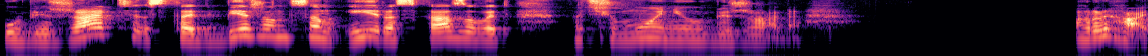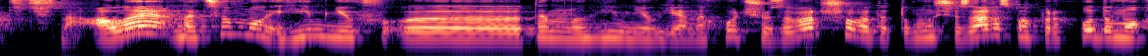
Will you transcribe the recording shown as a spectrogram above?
убіжати, стати біженцем і розказувати, чому вони убіжали. Ригатічна. Але на цьому гімнів, е, темну гімнів я не хочу завершувати, тому що зараз ми переходимо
